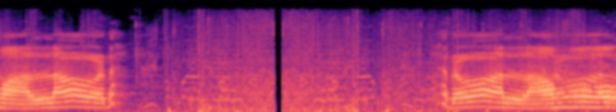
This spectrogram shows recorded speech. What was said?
my lord. Hello, Alamo,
